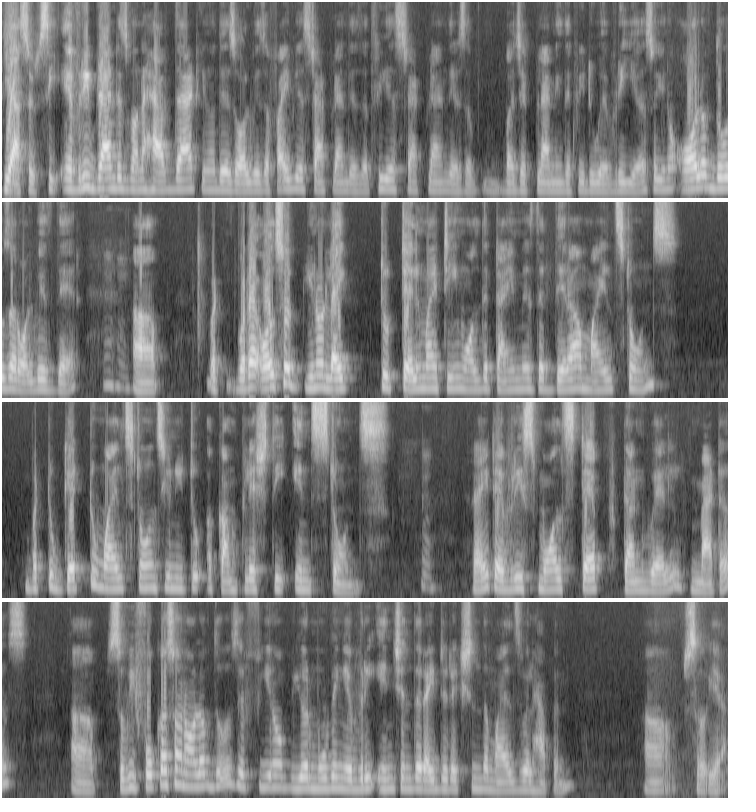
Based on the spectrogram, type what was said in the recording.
Yeah, so see, every brand is going to have that. You know, there's always a five-year strat plan, there's a three-year strat plan, there's a budget planning that we do every year. So you know, all of those are always there. Mm-hmm. Uh, but what I also you know like to tell my team all the time is that there are milestones, but to get to milestones, you need to accomplish the in stones. Hmm. Right, every small step done well matters uh, so we focus on all of those. If you know you're moving every inch in the right direction, the miles will happen. Uh, so yeah.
